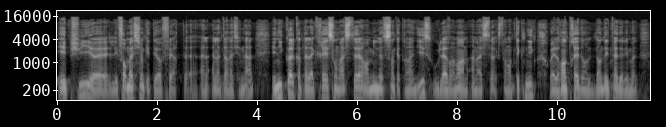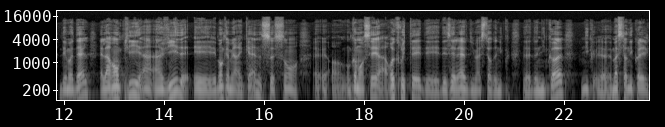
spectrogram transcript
et puis euh, les formations qui étaient offertes à, l'international. Et Nicole, quand elle a créé son master en 1990, où là vraiment un, master extrêmement technique, où elle rentrait dans, dans le détail des modèles, elle a rempli un, vide et les banques américaines se sont, euh, ont commencé à recruter des, élèves du master de, Nicole le Master Nicole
